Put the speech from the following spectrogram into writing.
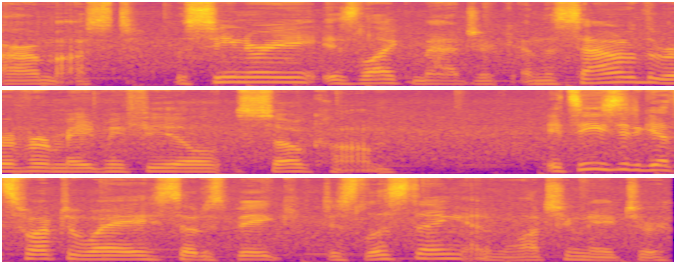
are a must. The scenery is like magic, and the sound of the river made me feel so calm. It's easy to get swept away, so to speak, just listening and watching nature.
